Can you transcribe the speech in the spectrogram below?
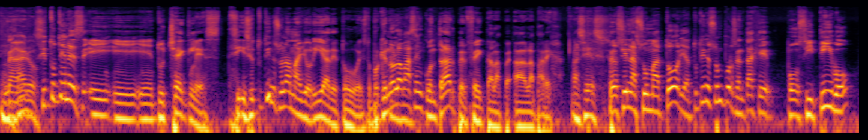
Claro. Si tú tienes eh, tu checklist, si, si tú tienes una mayoría de todo esto, porque no la vas a encontrar perfecta a la, pa- a la pareja. Así es. Pero si en la sumatoria tú tienes un porcentaje positivo,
